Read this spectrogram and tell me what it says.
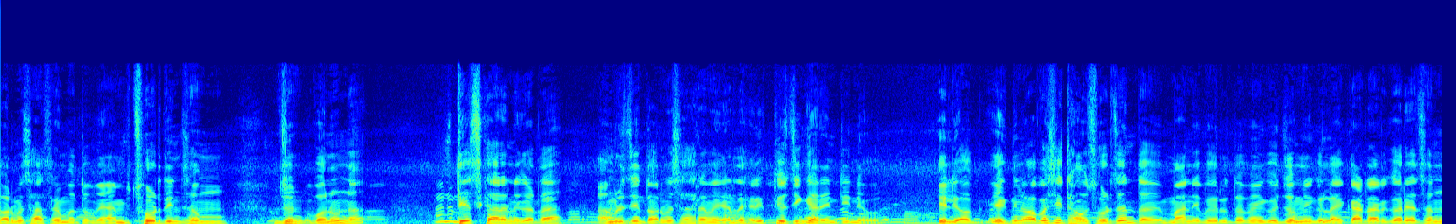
धर्मशास्त्रमा तपाईँ हामी छोडिदिन्छौँ जुन भनौँ न त्यस कारणले गर्दा हाम्रो चाहिँ धर्मशास्त्रमा हेर्दाखेरि त्यो चाहिँ ग्यारेन्टी नै हो। यसले एक दिन अवश्य ठाउँ छोड्छ नि त। मानवहरू तपाईँको जमिनको लागि काटार गरेका छन्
